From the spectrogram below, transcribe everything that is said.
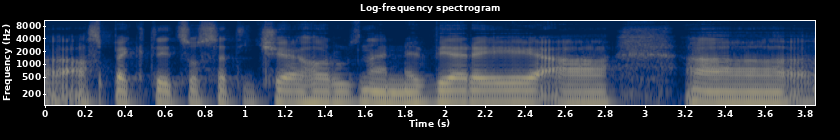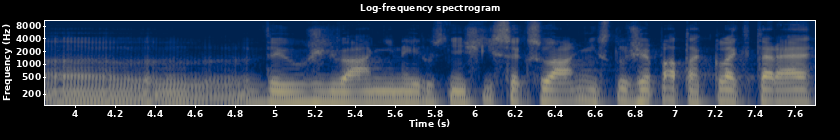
aspekty, co se týče jeho různé nevěry a, a využívání nejrůznějších sexuálních služeb a takhle, které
